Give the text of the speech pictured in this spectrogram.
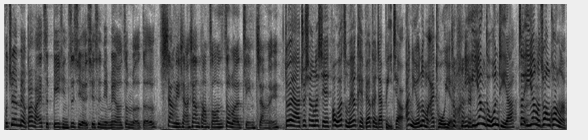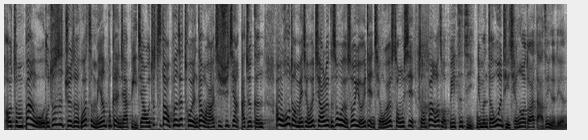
我觉得没有办法一直逼紧自己，其实你没有这么的像你想象当中这么紧张哎。对啊，就像那些哦，我要怎么样可以不要跟人家比较啊？你又那么爱拖延，你一样的问题啊，这一样的状况啦。哦，怎么办？我我就是觉得我要怎么样不跟人家比较，我就知道我不能再拖延，但我还要继续这样啊，就跟啊我户头没钱我会焦虑，可是我有时候有一点钱我会松懈，怎么办？我要怎么逼自己？你们的问题前后都在打自己的脸，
